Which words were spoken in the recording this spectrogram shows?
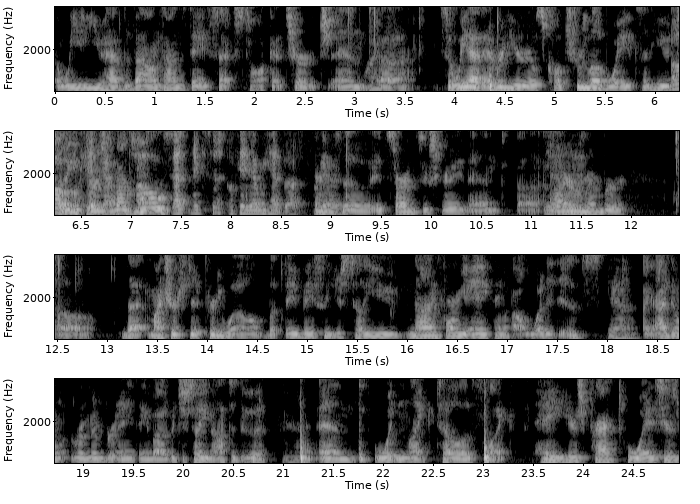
we you have the Valentine's Day sex talk at church and uh, so we had every year it was called True Love Waits and he would oh, tell you okay, first yeah. about Jesus Oh, that makes sense. Okay, yeah, we had that. Okay. and so it started in sixth grade and uh, Yeah, I remember uh, that my church did pretty well but they basically just tell you not inform you anything about what it is yeah. like I don't remember anything about it but just tell you not to do it Mhm. and wouldn't like tell us like hey here's practical ways here's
